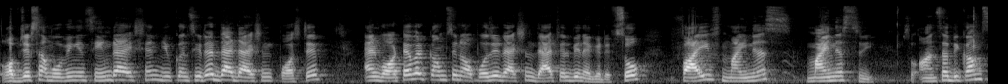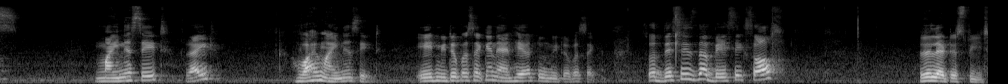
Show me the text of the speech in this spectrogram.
objects are moving in same direction you consider that direction positive and whatever comes in opposite direction that will be negative. So 5 minus minus 3 so answer becomes minus 8 right? Why minus 8 8 meter per second and here 2 meter per second. So this is the basics of relative speed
